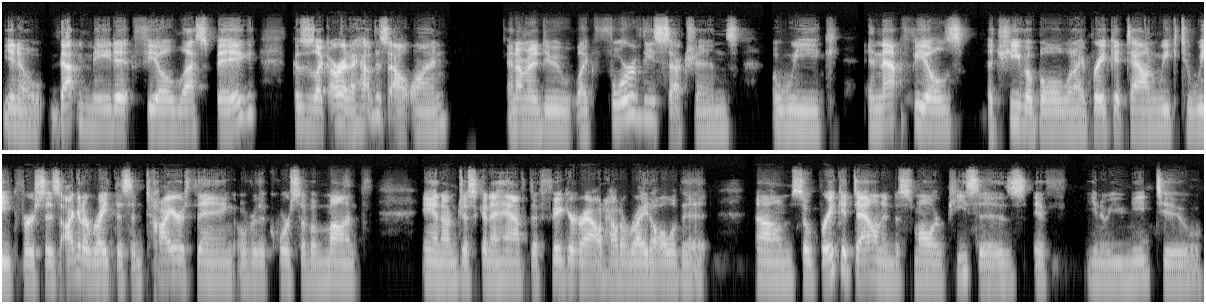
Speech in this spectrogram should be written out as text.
you know that made it feel less big because it's like all right i have this outline and i'm going to do like four of these sections a week and that feels achievable when i break it down week to week versus i got to write this entire thing over the course of a month and i'm just going to have to figure out how to write all of it. Um, so break it down into smaller pieces if you know you need to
